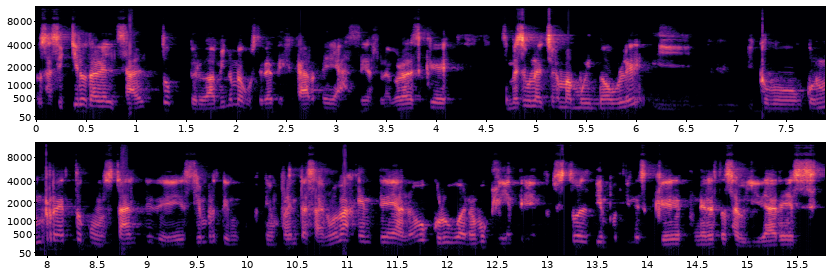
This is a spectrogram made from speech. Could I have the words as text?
o sea, sí quiero dar el salto, pero a mí no me gustaría dejar de hacer. La verdad es que se me hace una chamba muy noble y, como con un reto constante de siempre te, enfrentas a nueva gente, a nuevo crew, a nuevo cliente, entonces todo el tiempo tienes que tener estas habilidades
